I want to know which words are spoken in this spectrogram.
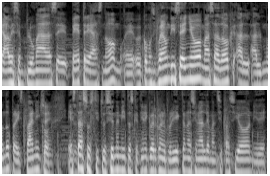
aves emplumadas, eh, pétreas, ¿no? Eh, como si fuera un diseño más ad hoc al, al mundo prehispánico. Sí. Esta sustitución de mitos que tiene que ver con el proyecto nacional de emancipación y de,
